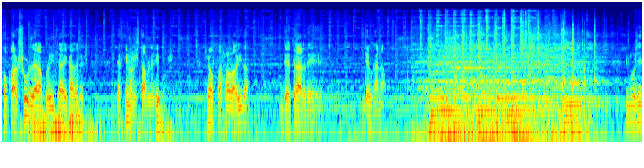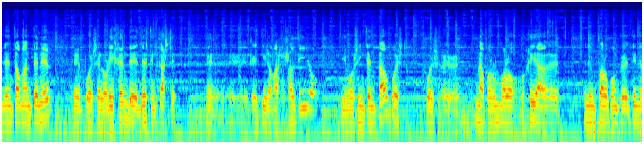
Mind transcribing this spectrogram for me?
poco al sur de la provincia de Cáceres, y aquí nos establecimos. Hemos pasado la vida detrás de- del ganado. Hemos intentado mantener eh, pues el origen de, este encaste, eh, eh, que tira más a saltillo, y hemos intentado pues, pues una formología de un toro con que tiene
